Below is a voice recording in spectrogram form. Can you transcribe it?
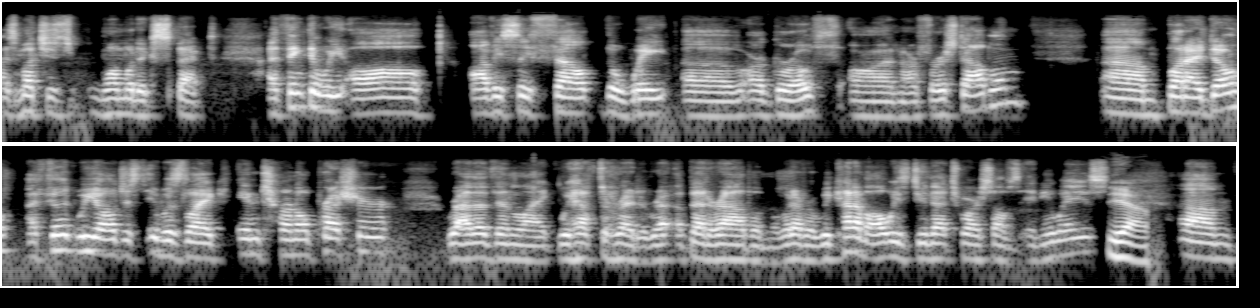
as much as one would expect. I think that we all obviously felt the weight of our growth on our first album. Um, but I don't, I feel like we all just, it was like internal pressure rather than like we have to write a, re- a better album or whatever. We kind of always do that to ourselves anyways. Yeah, Um,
